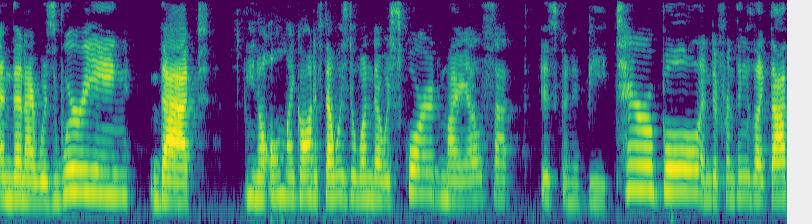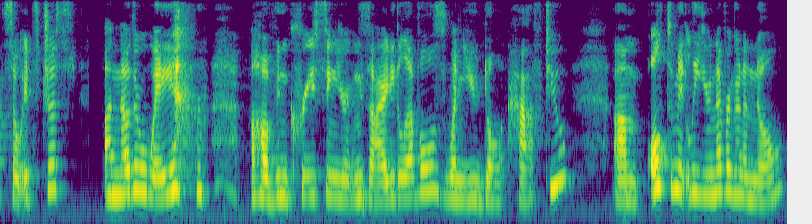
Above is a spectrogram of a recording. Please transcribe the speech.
And then I was worrying that you know, oh my God, if that was the one that was scored, my LSAT is going to be terrible and different things like that. So it's just another way of increasing your anxiety levels when you don't have to. Um, ultimately, you're never going to know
